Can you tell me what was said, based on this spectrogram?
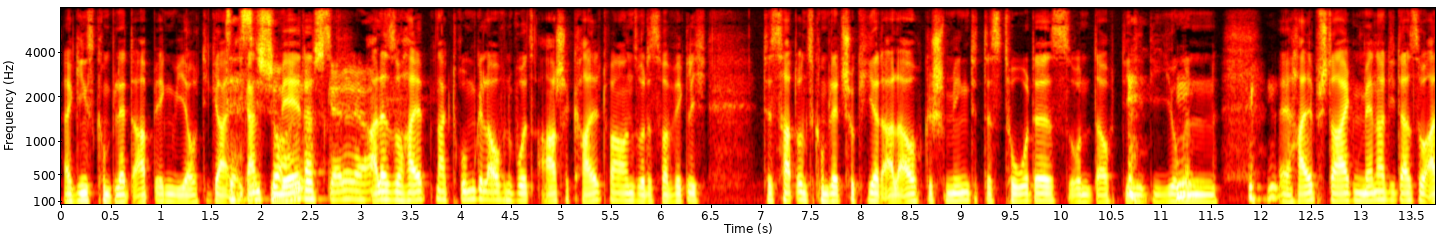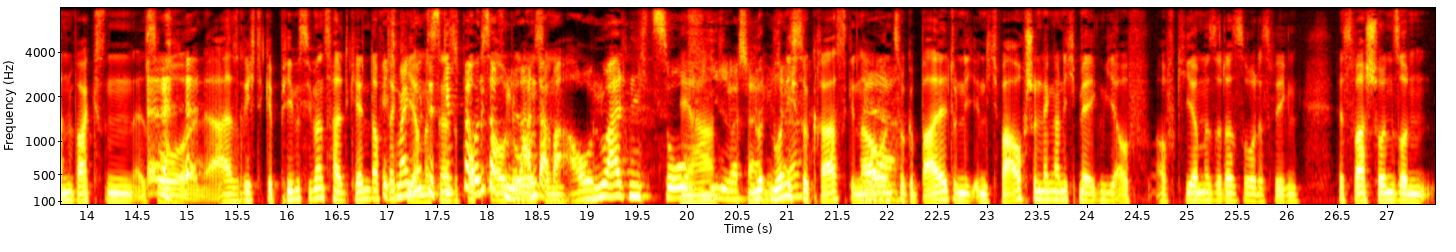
da ging es komplett ab, irgendwie auch die, die ganzen Mädels, gell, ja. alle so halbnackt rumgelaufen, wo es arsche kalt war und so. Das war wirklich das hat uns komplett schockiert, alle auch geschminkt des Todes und auch die, die jungen, äh, halbstarken Männer, die da so anwachsen, so also richtige Pimps, wie man es halt kennt auf ich der mein, Kirmes. Gut, das ne? gibt so bei uns auf dem Land aber auch, nur halt nicht so ja, viel wahrscheinlich. Nur, nur nicht so krass, genau, ja. und so geballt und ich, und ich war auch schon länger nicht mehr irgendwie auf, auf Kirmes oder so, deswegen, das war schon so ein,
